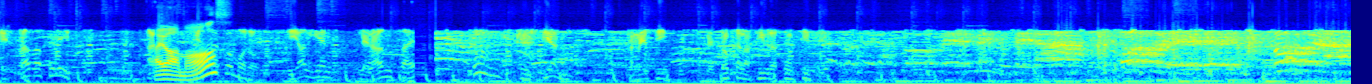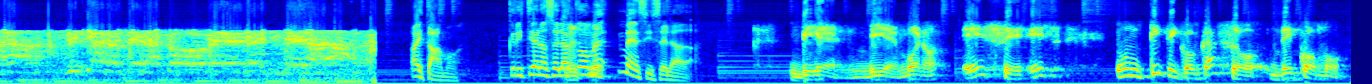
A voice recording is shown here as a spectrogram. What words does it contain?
Estaba feliz. Ahí vamos. Y alguien le lanza un cristiano. A Messi le toca la fibra sensible. Ahí estamos. Cristiano se la come, Messi se la da. Bien, bien. Bueno, ese es un típico caso de cómo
